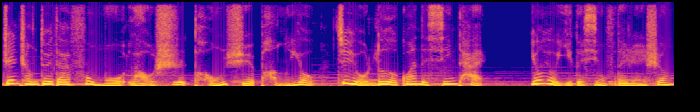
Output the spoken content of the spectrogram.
真诚对待父母、老师、同学、朋友，具有乐观的心态，拥有一个幸福的人生。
